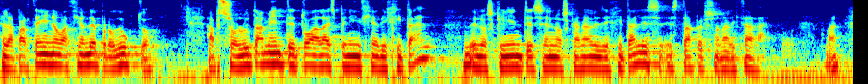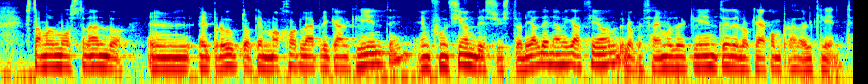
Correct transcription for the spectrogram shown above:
En la parte de innovación de producto, absolutamente toda la experiencia digital de los clientes en los canales digitales está personalizada. Estamos mostrando el, producto que mejor le aplica al cliente en función de su historial de navegación, de lo que sabemos del cliente, de lo que ha comprado el cliente.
